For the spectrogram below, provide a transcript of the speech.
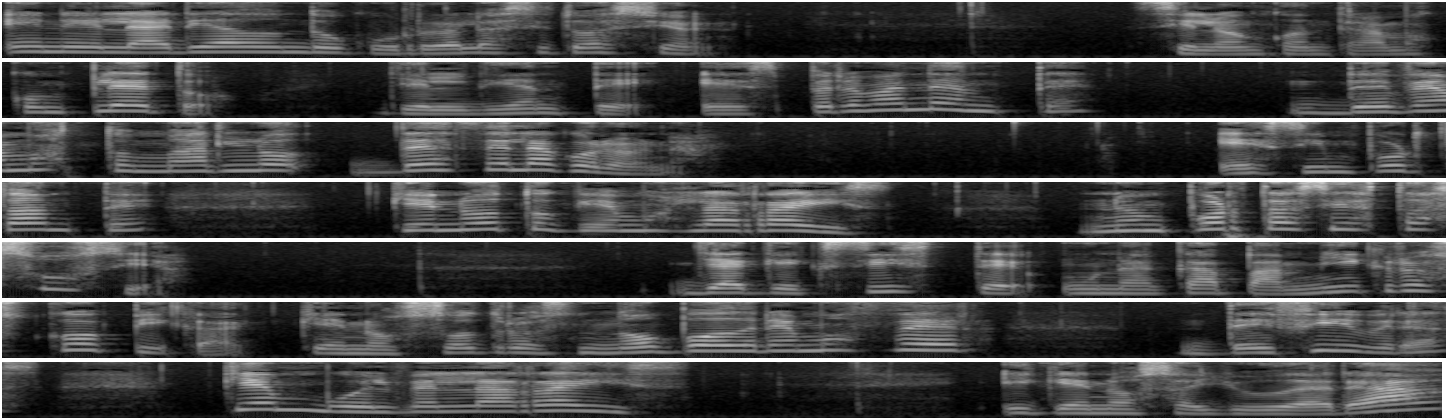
en el área donde ocurrió la situación. Si lo encontramos completo y el diente es permanente, debemos tomarlo desde la corona. Es importante que no toquemos la raíz, no importa si está sucia, ya que existe una capa microscópica que nosotros no podremos ver de fibras que envuelven la raíz y que nos ayudará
